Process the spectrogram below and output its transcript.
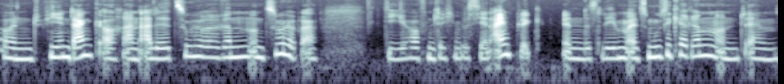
Und vielen Dank auch an alle Zuhörerinnen und Zuhörer, die hoffentlich ein bisschen Einblick in das Leben als Musikerin und ähm,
